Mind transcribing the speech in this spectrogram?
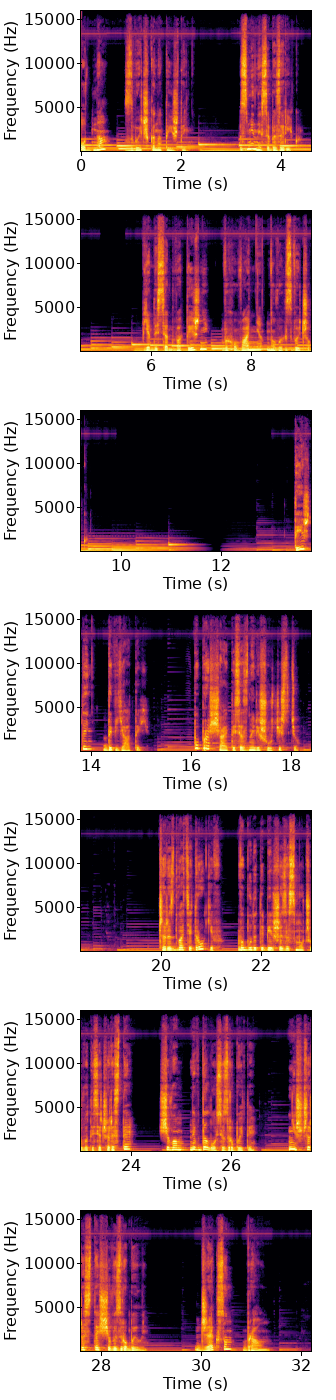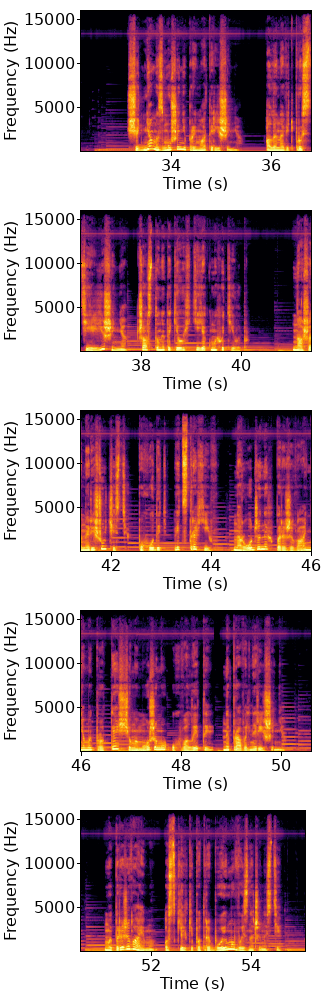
Одна звичка на тиждень. Зміни себе за рік. 52 тижні виховання нових звичок. Тиждень дев'ятий. Попрощайтеся з нерішучістю. Через 20 років ви будете більше засмучуватися через те, що вам не вдалося зробити, ніж через те, що ви зробили. Джексон Браун Щодня ми змушені приймати рішення, але навіть прості рішення часто не такі легкі, як ми хотіли б. Наша нерішучість походить від страхів, народжених переживаннями про те, що ми можемо ухвалити неправильне рішення. Ми переживаємо, оскільки потребуємо визначеності,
